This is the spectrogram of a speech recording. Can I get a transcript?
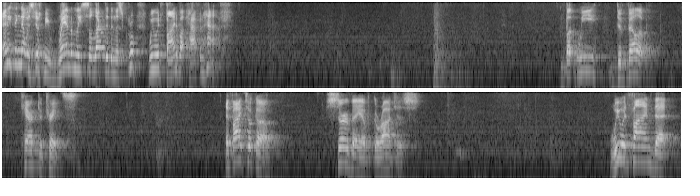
Anything that was just be randomly selected in this group, we would find about half and half. but we develop character traits. If I took a survey of garages, we would find that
